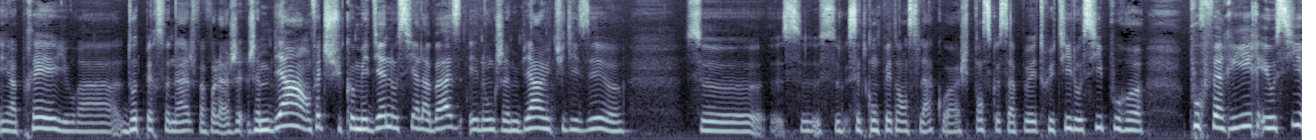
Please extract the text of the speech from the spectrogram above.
et après il y aura d'autres personnages. Enfin voilà, j'ai- j'aime bien. En fait, je suis comédienne aussi à la base et donc j'aime bien utiliser euh, ce, ce- ce- cette compétence là quoi. Je pense que ça peut être utile aussi pour euh, pour faire rire et aussi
